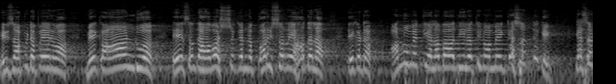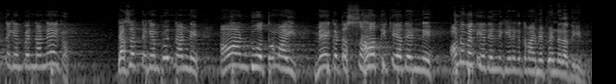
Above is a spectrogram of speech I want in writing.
එනිසා අපිට පේනවා මේක ආණ්ඩුව ඒ සඳහා අවශ්‍ය කරන පරිසරය හදලා ඒකට අනුමැතිය ලබා දීලා තිනවා මේ කැසට් එකෙන්. කැසට් එකෙන් පෙන්වන්නේ ඒක කැසට් එකෙන් පෙන්වන්නේ ආණ්ඩුව තමයි මේකට සහතිකය දෙන්නේ අනුමැතිය දෙන්නේ කියන එක තමයි මේ පෙන්නලා තියෙන්නේ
